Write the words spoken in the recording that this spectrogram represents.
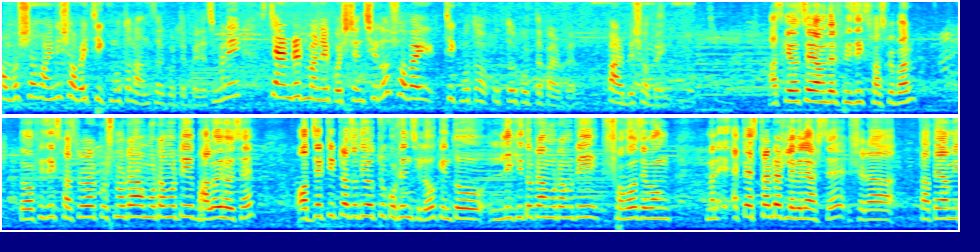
সমস্যা হয়নি সবাই ঠিক মতন আনসার করতে পেরেছে। মানে স্ট্যান্ডার্ড মানের কোয়েশ্চেন ছিল সবাই ঠিক মতো উত্তর করতে পারবে পারবে সবাই। আজকে হচ্ছে আমাদের ফিজিক্স ফার্স্ট পেপার তো ফিজিক্স ফার্স্ট পেপার প্রশ্নটা মোটামুটি ভালোই হয়েছে। অবজেক্টিভটা যদিও একটু কঠিন ছিল, কিন্তু লিখিতটা মোটামুটি সহজ এবং মানে একটা স্ট্যান্ডার্ড লেভেলে আসছে, সেটা তাতে আমি,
